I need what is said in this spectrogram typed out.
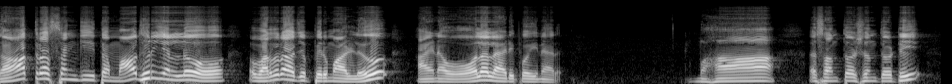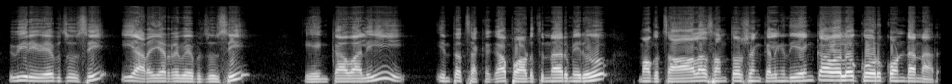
గాత్ర సంగీత మాధుర్యంలో వరదరాజ పెరుమాళ్ళు ఆయన ఓలలాడిపోయినారు. మహా సంతోషంతో వీరి వైపు చూసి ఈ అరయర్ర వైపు చూసి ఏం కావాలి? ఇంత చక్కగా పాడుతున్నారు మీరు. మాకు చాలా సంతోషం కలిగింది. ఏం కావాలో కోరుకోండి అన్నారు.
